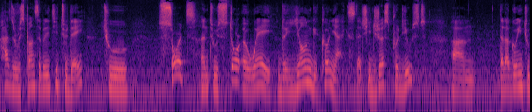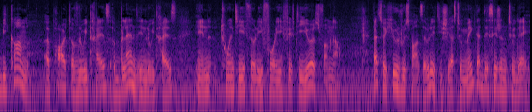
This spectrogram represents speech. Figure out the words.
has the responsibility today to sort and to store away the young cognacs that she just produced um, that are going to become a part of Louis XIII, a blend in Louis XIII in 20, 30, 40, 50 years from now. That's a huge responsibility. She has to make that decision today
